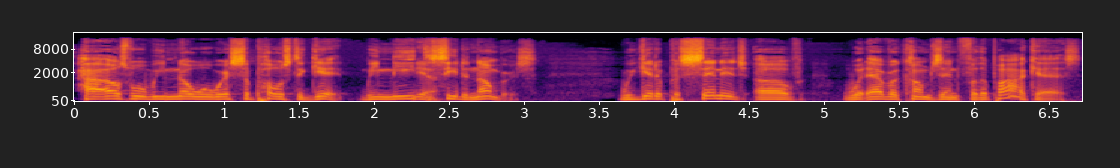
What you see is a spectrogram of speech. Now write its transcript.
how else will we know what we're supposed to get? We need Yeah. to see the numbers. We get a percentage of whatever comes in for the podcast.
